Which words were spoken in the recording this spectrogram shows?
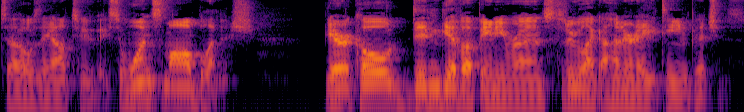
to Jose Altuve. So one small blemish. Gerrit Cole didn't give up any runs, threw like 118 pitches.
